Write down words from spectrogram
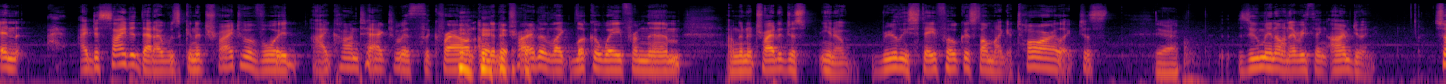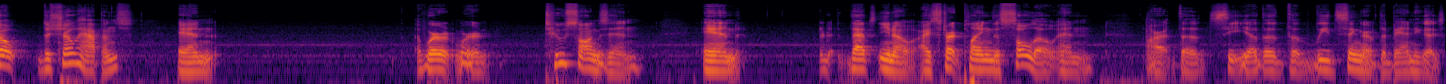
and I decided that I was going to try to avoid eye contact with the crowd. I'm going to try to like look away from them. I'm going to try to just, you know, really stay focused on my guitar, like just yeah zoom in on everything I'm doing. So the show happens, and we're we're two songs in, and that's you know I start playing this solo, and our the CEO, the the lead singer of the band, he goes,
